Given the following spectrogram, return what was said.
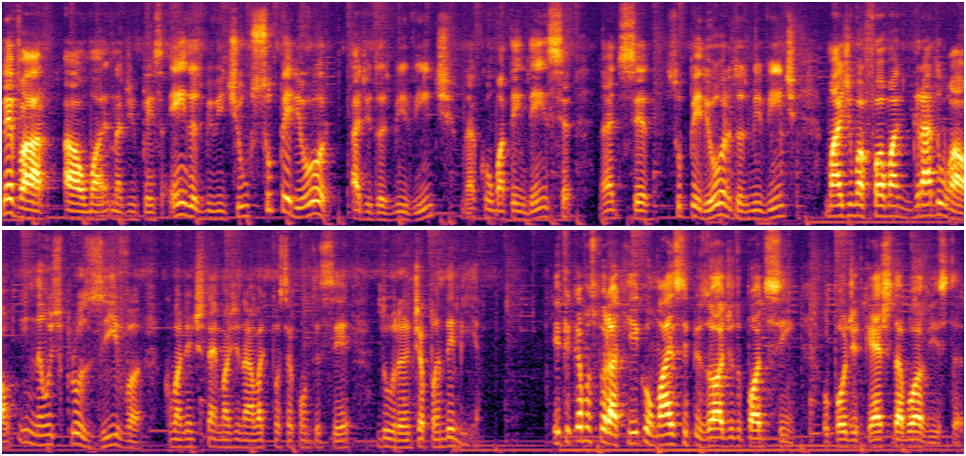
levar a uma inadimplência em 2021 superior à de 2020, né, com uma tendência né, de ser superior a 2020, mas de uma forma gradual e não explosiva, como a gente já imaginava que fosse acontecer durante a pandemia. E ficamos por aqui com mais esse episódio do Pode Sim, o podcast da Boa Vista.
